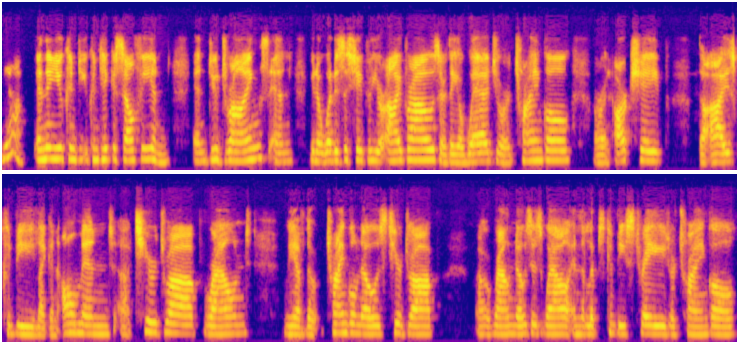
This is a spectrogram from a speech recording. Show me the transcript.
yeah and then you can you can take a selfie and and do drawings and you know what is the shape of your eyebrows? Are they a wedge or a triangle or an arc shape? The eyes could be like an almond teardrop round. We have the triangle nose teardrop round nose as well and the lips can be straight or triangle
